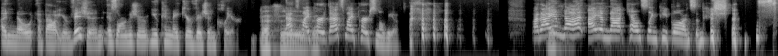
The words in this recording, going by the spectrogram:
a note about your vision as long as you're you can make your vision clear. That's a, that's my per that's my personal view. But i am not i am not counseling people on submissions.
